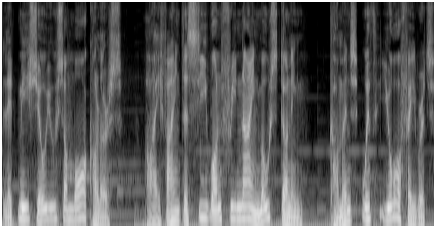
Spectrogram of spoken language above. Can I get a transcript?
Let me show you some more colors. I find the C139 most stunning. Comment with your favorite.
